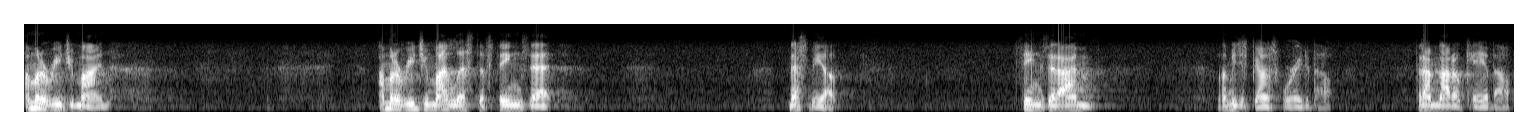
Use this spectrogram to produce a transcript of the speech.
I'm going to read you mine. I'm going to read you my list of things that mess me up. Things that I'm, let me just be honest, worried about, that I'm not okay about.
